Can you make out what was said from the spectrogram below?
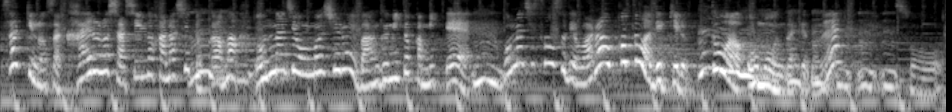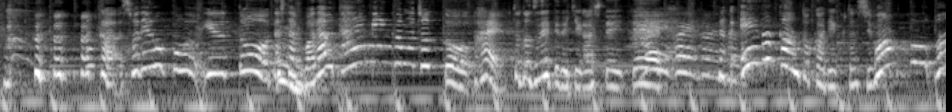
さっきのさカエルの写真の話とか、うん。まあ、同じ面白い番組とか見て、うん。同じソースで笑うことはできるとは思うんだけどね。なんかそれをこう言うと私多分笑うタイミングもちょっとはい。ちょっとずれてる気がしていて、なんか映画館とかで行くと私ワンポワン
